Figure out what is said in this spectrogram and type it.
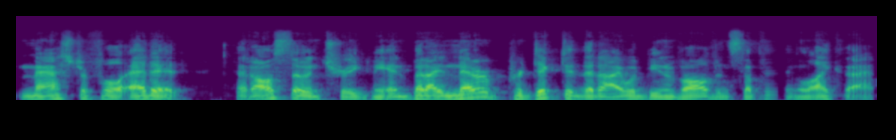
masterful edit that also intrigued me. And but i never predicted that i would be involved in something like that.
